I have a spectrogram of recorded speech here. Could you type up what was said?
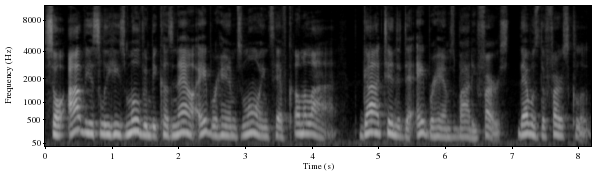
So obviously he's moving because now Abraham's loins have come alive. God tended to Abraham's body first. That was the first clue.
